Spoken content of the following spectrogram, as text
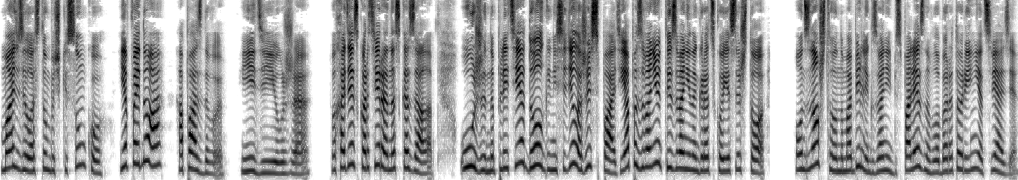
Мать взяла с тумбочки сумку. Я пойду, а? Опаздываю. Иди уже. Выходя из квартиры, она сказала. Ужин на плите, долго не сиди, ложись спать. Я позвоню, ты звони на городской, если что. Он знал, что на мобильник звонить бесполезно, в лаборатории нет связи.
